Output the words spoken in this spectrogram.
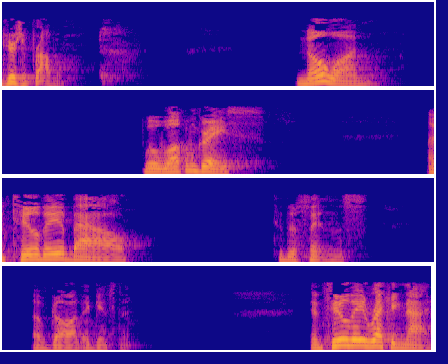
But here's the problem. No one will welcome grace until they bow to the sentence of God against them. Until they recognize,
